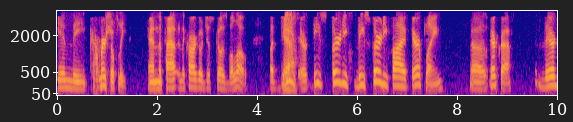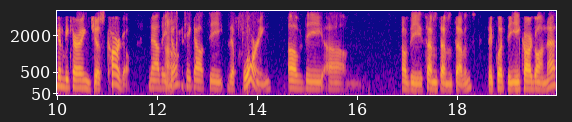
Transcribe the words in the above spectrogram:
in the commercial fleet, and the pa- and the cargo just goes below. But these Yeah. air, these thirty these thirty five airplane uh, aircraft, they're going to be carrying just cargo. Now they Okay. don't take out the the flooring of the um, of the seven seven sevens. They put the e cargo on that,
